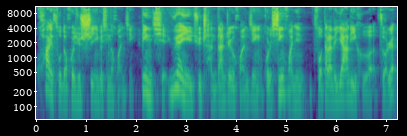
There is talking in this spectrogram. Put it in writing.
快速的会去适应一个新的环境，并且愿意去承担这个环境或者新环境所带来的压力和责任，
